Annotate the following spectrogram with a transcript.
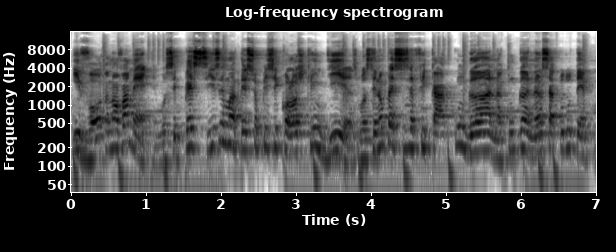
e volta novamente. Você precisa manter seu psicológico em dias. Você não precisa ficar com gana, com ganância a todo tempo.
